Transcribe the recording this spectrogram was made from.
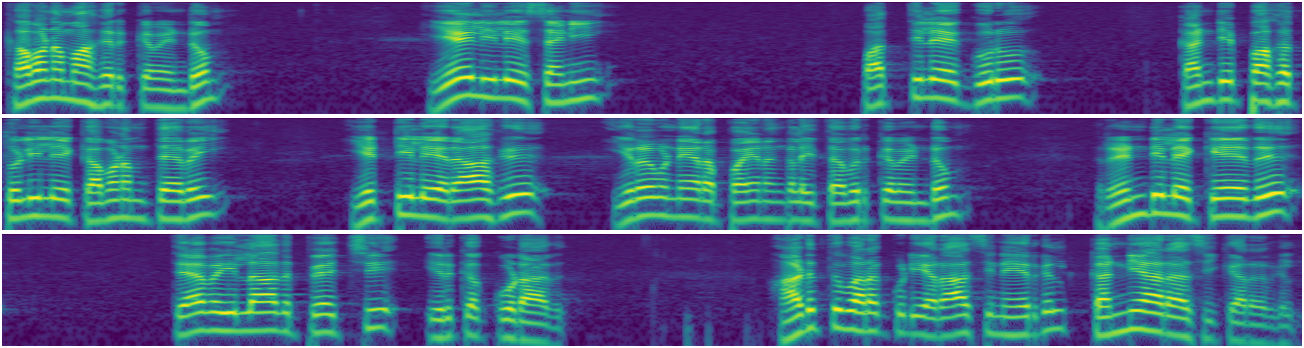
கவனமாக இருக்க வேண்டும். ஏழிலே சனி பத்திலே குரு கண்டிப்பாக தொழிலே கவனம் தேவை. எட்டிலே ராகு இரவு நேர பயணங்களை தவிர்க்க வேண்டும். ரெண்டிலே கேது தேவையில்லாத பேச்சு இருக்கக்கூடாது. அடுத்து வரக்கூடிய ராசி நேயர்கள் கன்னியா ராசிக்காரர்கள்.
